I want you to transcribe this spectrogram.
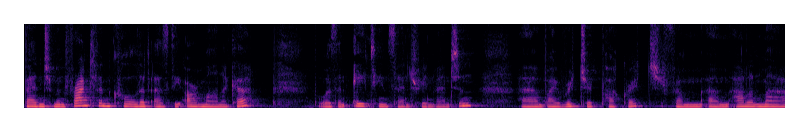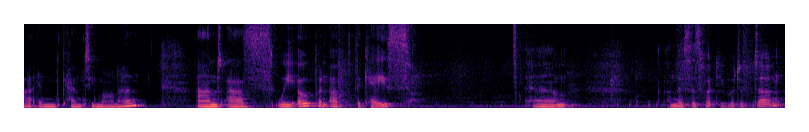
Benjamin Franklin called it as the harmonica. Was an 18th century invention um, by Richard Pockrich from um, Allanmagh in County Monaghan. And as we open up the case, um, and this is what you would have done.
